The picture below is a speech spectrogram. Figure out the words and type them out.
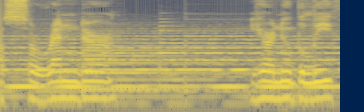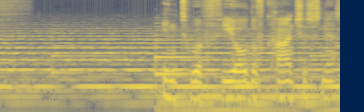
Now surrender your new belief into a field of consciousness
